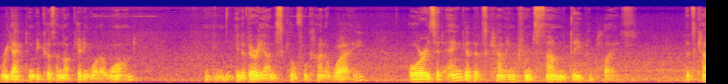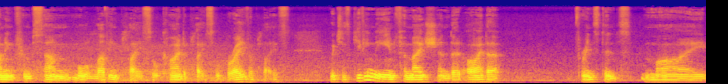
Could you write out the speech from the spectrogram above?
reacting because I'm not getting what I want in a very unskillful kind of way, or is it anger that's coming from some deeper place? That's coming from some more loving place or kinder place or braver place, which is giving me information that either, for instance, my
